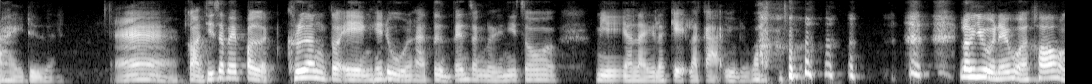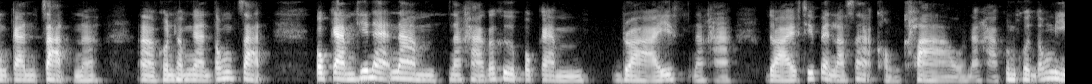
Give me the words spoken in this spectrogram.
รายเดือนอ่าก่อนที่จะไปเปิดเครื่องตัวเองให้ดูนะคะ ตื่นเต้นจังเลยนี่โจมีอะไรละเกะละกะอยู่หรือเปล่า เราอยู่ในหัวข้อของการจัดนะะคนทำงานต้องจัด โปรแกรมที่แนะนำนะคะ ก็คือโปรแกรม Drive นะคะ Drive ที่เป็นลักษณะของ Cloud นะคะ คุณควรต้องมี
